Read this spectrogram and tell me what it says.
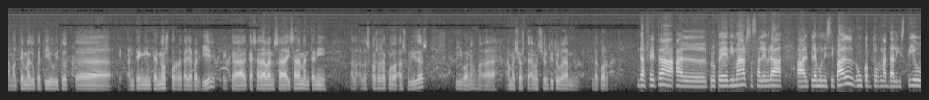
amb el tema educatiu i tot, eh, entenguin que no es pot retallar per aquí, que, que s'ha d'avançar i s'ha de mantenir les coses assolides i bueno, eh, amb, això, amb això ens hi trobarem d'acord. De fet, eh, el proper dimarts se celebra el ple municipal, un cop tornat de l'estiu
